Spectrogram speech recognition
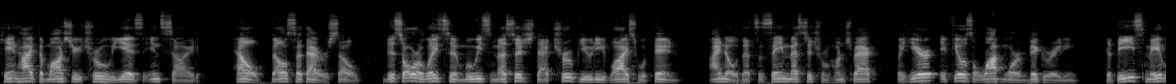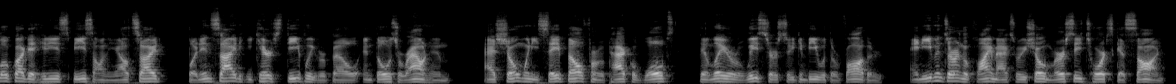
can't hide the monster he truly is inside. Hell, Belle said that herself. This all relates to the movie's message that true beauty lies within. I know that's the same message from Hunchback, but here it feels a lot more invigorating. The beast may look like a hideous beast on the outside, but inside he cares deeply for Belle and those around him, as shown when he saved Belle from a pack of wolves, then later released her so he can be with her father. And even during the climax where he showed mercy towards Gaston,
